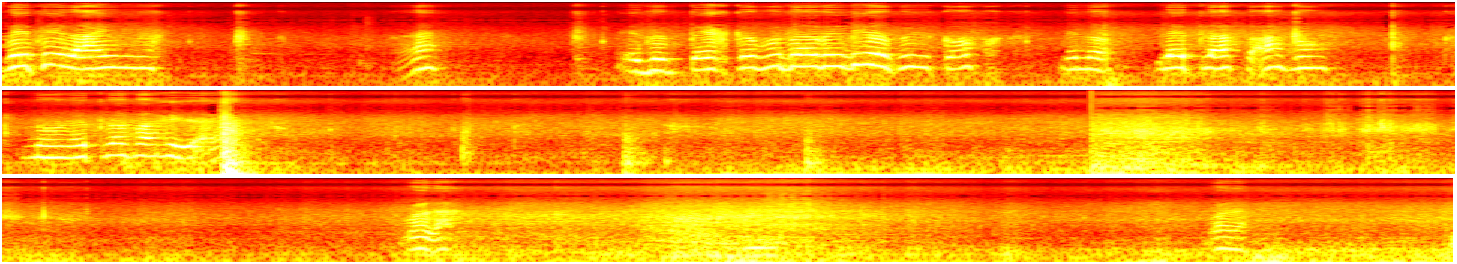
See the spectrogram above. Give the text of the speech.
VT Line. Hein? Et j'espère que vous avez bien vu le coffre. Mais non, les places avant. Non, les places arrière. Voilà. Tu peux me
